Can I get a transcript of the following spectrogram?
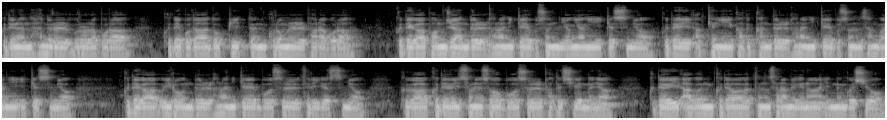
그대는 하늘을 우러러보라. 그대보다 높이 뜬 구름을 바라보라. 그대가 범죄한들 하나님께 무슨 영향이 있겠으며 그대의 악행이 가득한들 하나님께 무슨 상관이 있겠으며 그대가 의로운들 하나님께 무엇을 드리겠으며 그가 그대의 손에서 무엇을 받으시겠느냐? 그대의 악은 그대와 같은 사람에게나 있는 것이요.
